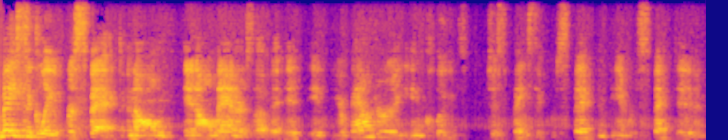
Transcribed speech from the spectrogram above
basically respect in all in all manners of it. If, if your boundary includes just basic respect and being respected and,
